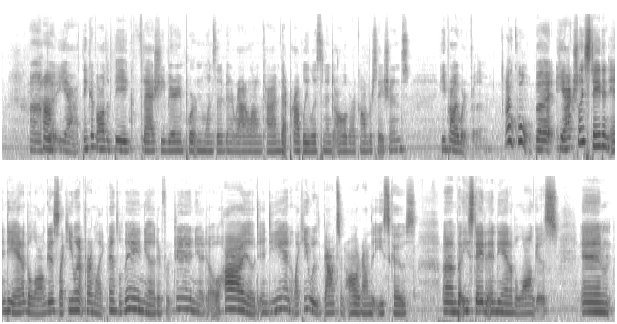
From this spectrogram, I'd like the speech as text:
Um, Huh. But yeah, think of all the big, flashy, very important ones that have been around a long time that probably listen to all of our conversations. He probably worked for them. Oh, cool. But he actually stayed in Indiana the longest. Like he went from like Pennsylvania to Virginia to Ohio to Indiana. Like he was bouncing all around the East Coast. Um, but he stayed in Indiana the longest. And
